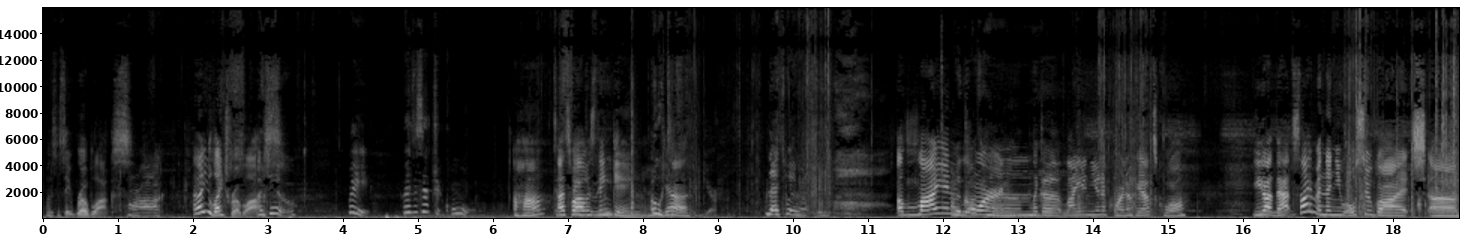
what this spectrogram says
what does it say? Roblox. Aw, I thought you liked Roblox. I do. Wait. Wait, this is actually cool. Uh huh. That's what I was thinking. Oh, yeah. That's what I want. to do. A lion I corn. Like a lion unicorn. Okay, that's cool. You got that slime, and then you also got, um,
